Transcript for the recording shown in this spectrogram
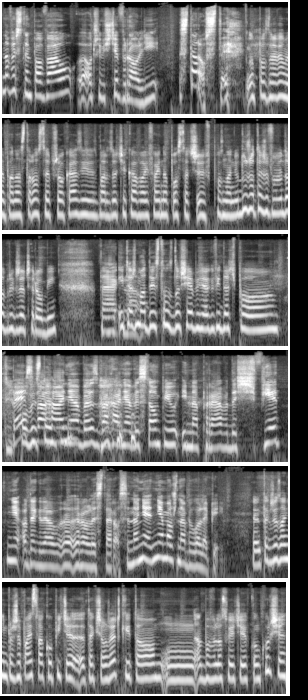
no, występował e, oczywiście w roli starosty. No, pozdrawiamy pana starostę przy okazji. Jest bardzo ciekawa i fajna postać w Poznaniu. Dużo też dobrych rzeczy robi. Tak, I no. też ma dystans do siebie, jak widać po Bez po wahania, bez wahania wystąpił i naprawdę świetnie odegrał rolę starosty. No nie, nie można było lepiej. Także zanim, proszę Państwa, kupicie te książeczki, to um, albo wylosujecie je w konkursie,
